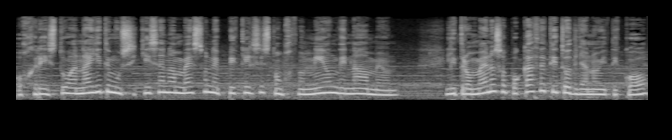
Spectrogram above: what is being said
Ο Χρήστου ανάγει τη μουσική σε ένα μέσον επίκλησης των χθονίων δυνάμεων. λυτρωμένος από κάθε τι το διανοητικό,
